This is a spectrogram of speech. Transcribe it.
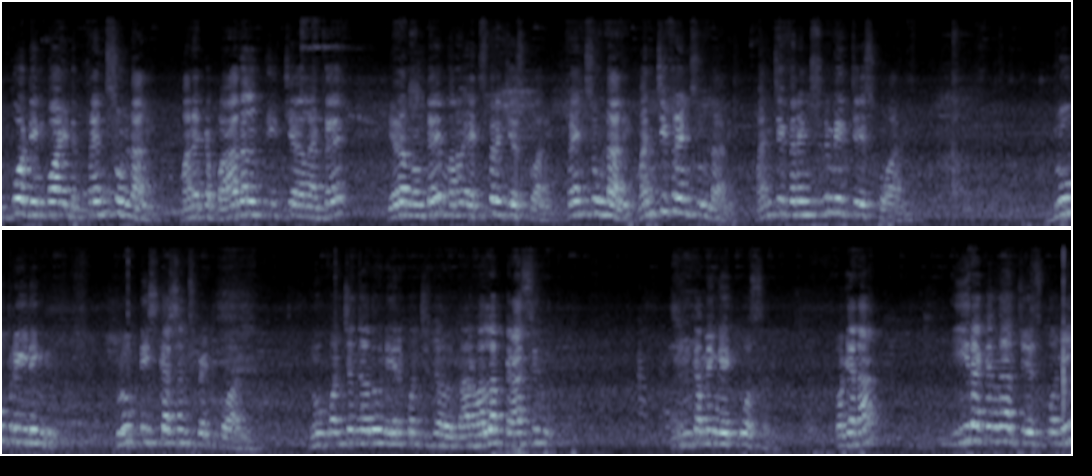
ఇంకోటి ఇంపార్టెంట్ ఫ్రెండ్స్ ఉండాలి. మన యొక్క బాధలు తీర్చేయాలంటే ఏదైనా ఉంటే మనం ఎక్స్ప్రెస్ చేసుకోవాలి. ఫ్రెండ్స్ ఉండాలి మంచి ఫ్రెండ్స్ ఉండాలి. మంచి ఫ్రెండ్స్ని మీరు చేసుకోవాలి. గ్రూప్ రీడింగ్ గ్రూప్ డిస్కషన్స్ పెట్టుకోవాలి. నువ్వు కొంచెం చదువు నేను కొంచెం చదువు. దానివల్ల ప్యాసివ్ ఇన్కమింగ్ ఎక్కువ వస్తుంది. ఓకేనా? ఈ రకంగా చేసుకొని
